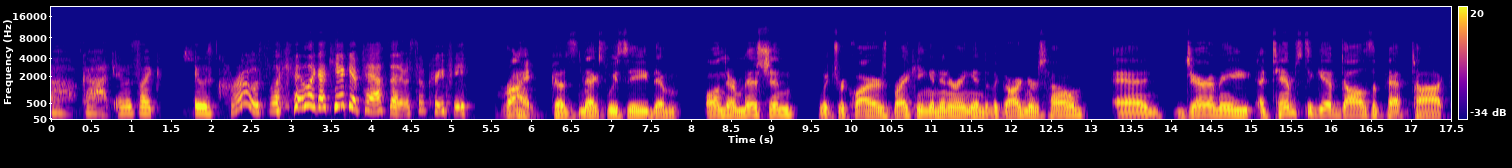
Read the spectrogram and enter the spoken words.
Oh god, it was like it was gross. Like like I can't get past that. It was so creepy. Right, because next we see them on their mission, which requires breaking and entering into the gardener's home. And Jeremy attempts to give Dolls a pep talk,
